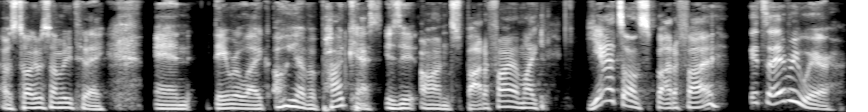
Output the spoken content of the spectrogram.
I was talking to somebody today, and they were like, "Oh, you have a podcast? Is it on Spotify?" I'm like, "Yeah, it's on Spotify. It's everywhere.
